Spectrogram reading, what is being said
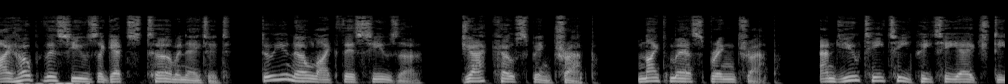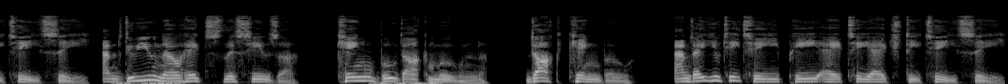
I hope this user gets terminated. Do you know like this user? Jacko Springtrap. Nightmare Springtrap. And UTTPTHDTC. And do you know hates this user? King Boo Dark Moon. Dark King Boo. And AUTTPATHDTC.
